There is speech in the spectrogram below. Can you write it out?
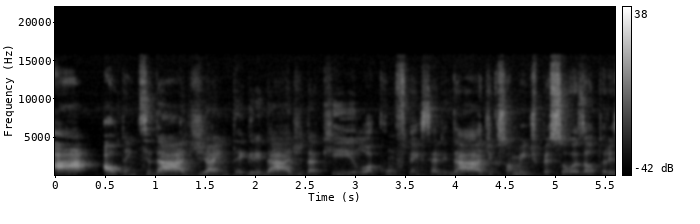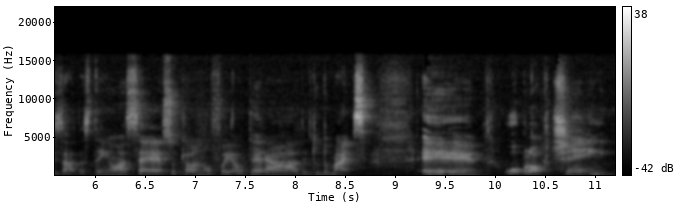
a autenticidade, a integridade daquilo, a confidencialidade, que somente pessoas autorizadas tenham acesso, que ela não foi alterada e tudo mais. É, o blockchain,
